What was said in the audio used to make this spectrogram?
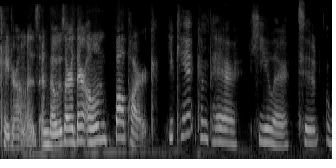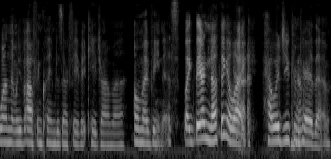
K-dramas and those are their own ballpark. You can't compare Healer to one that we've often claimed as our favorite K drama, Oh My Venus. Like, they're nothing alike. How would you No. compare them?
